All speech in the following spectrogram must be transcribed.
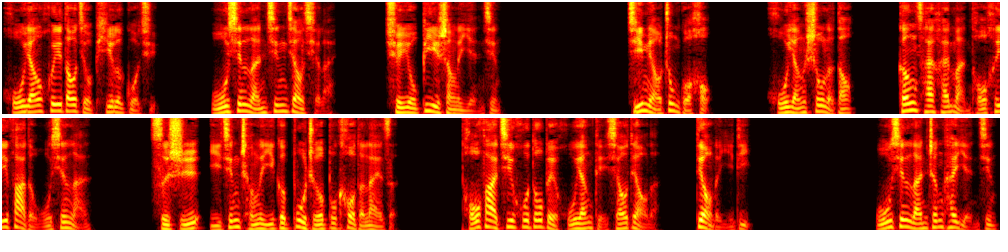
胡杨挥刀就劈了过去。吴新兰惊叫起来，却又闭上了眼睛。几秒钟过后，胡杨收了刀。刚才还满头黑发的吴新兰，此时已经成了一个不折不扣的赖子，头发几乎都被胡杨给削掉了，掉了一地。吴新兰睁开眼睛，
